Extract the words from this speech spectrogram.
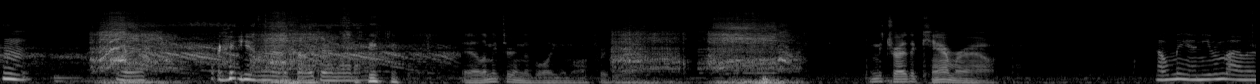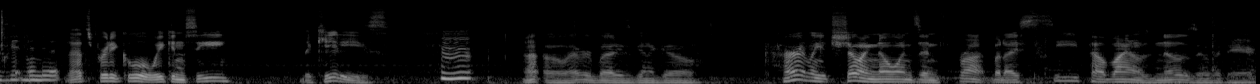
Hmm. Yeah. We're using that to turn that on. yeah, let me turn the volume off for the. Let me try the camera out. Oh man, even Milo's getting into it. That's pretty cool. We can see the kitties. Hmm. Uh-oh, everybody's gonna go. Currently it's showing no one's in front, but I see Palbino's nose over there.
